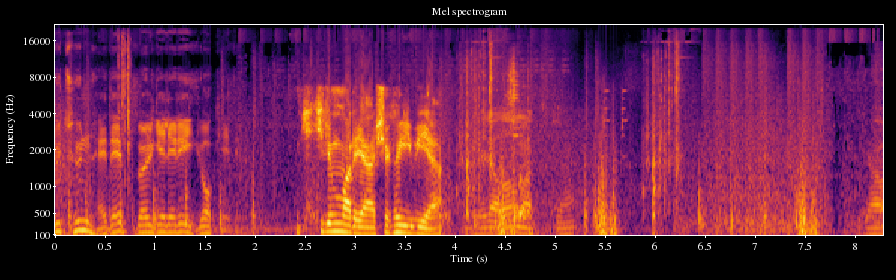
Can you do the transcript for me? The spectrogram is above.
Bütün hedef bölgeleri yok edin. 2 kilim var ya şaka gibi ya. Beni alalım artık ya. Ya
